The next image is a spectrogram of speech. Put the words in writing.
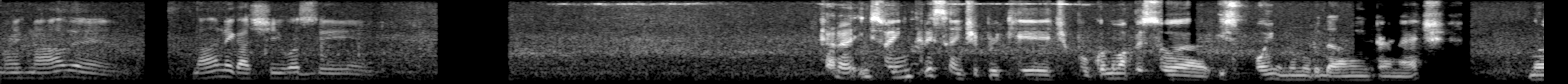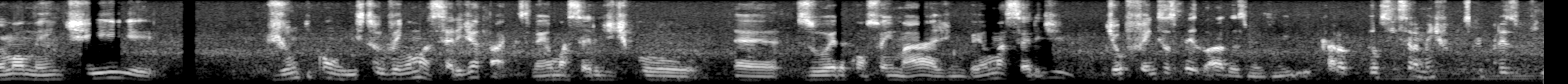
mas nada, de, nada negativo assim. Cara, isso é interessante, porque, tipo, quando uma pessoa expõe o número dela na internet, normalmente junto com isso vem uma série de ataques, vem uma série de tipo é, zoeira com sua imagem, vem uma série de, de ofensas pesadas mesmo. E, cara, eu sinceramente fico surpreso que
